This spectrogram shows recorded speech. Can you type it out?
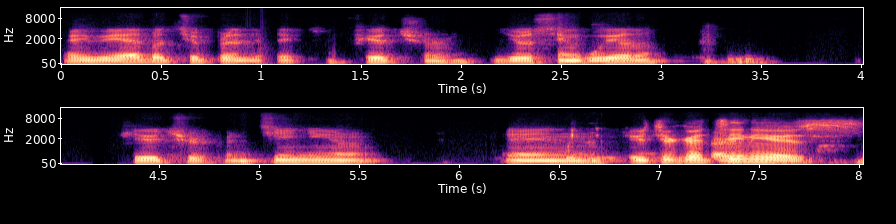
will be able to predict the future using will, future continue, and Future perfect. continuous.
